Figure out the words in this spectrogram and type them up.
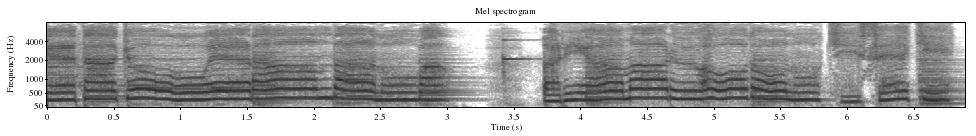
けた今日選んだのは有り余るほどの奇跡。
